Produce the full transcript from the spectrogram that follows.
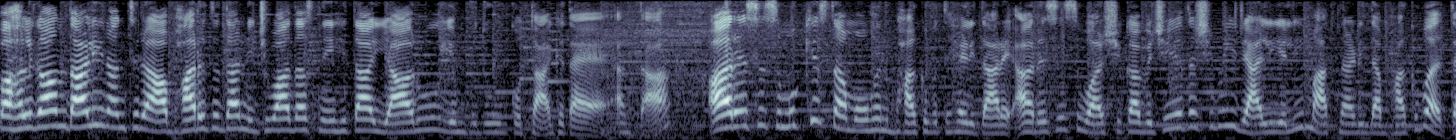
ಪಹಲ್ಗಾಮ್ ದಾಳಿ ನಂತರ ಭಾರತದ ನಿಜವಾದ ಸ್ನೇಹಿತ ಯಾರು ಎಂಬುದು ಗೊತ್ತಾಗಿದೆ ಅಂತ ಆರ್ಎಸ್ಎಸ್ ಮುಖ್ಯಸ್ಥ ಮೋಹನ್ ಭಾಗವತ್ ಹೇಳಿದ್ದಾರೆ. ಆರ್ಎಸ್ಎಸ್ ವಾರ್ಷಿಕ ವಿಜಯದಶಮಿ ರ್ಯಾಲಿಯಲ್ಲಿ ಮಾತನಾಡಿದ ಭಾಗವತ್,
